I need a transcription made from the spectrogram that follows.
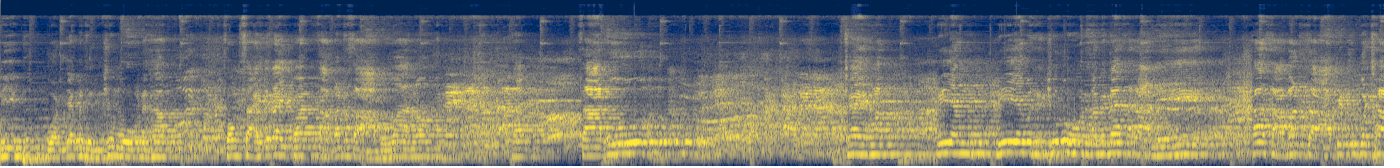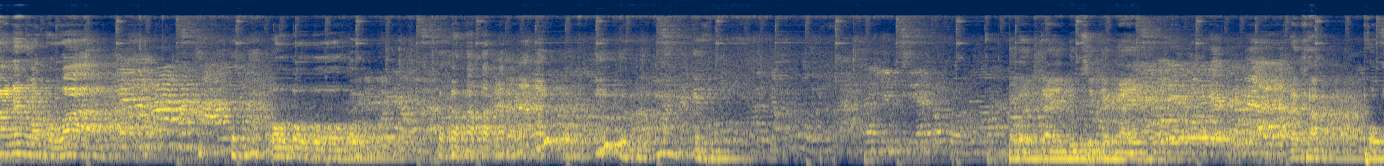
นี่เพิ่งบวชยังไม่ถึงชั่วโมงนะครับ สงสัยจะได้วันสามพรรษาผมว่าเนาะครับสาธุใช่ครับนี่ยังนี่ยังไม่ถึงชั่วโมงครับยังได้ขนาดนี้ ถ้าสามพรรษาเป็นอุปชาแน่นอนผมว่า โอ้โหเปิดใจรู้สึกยังไงนะครับ ผม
